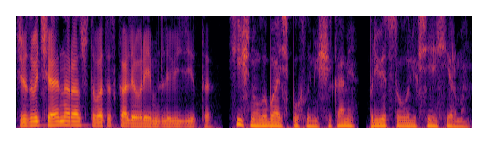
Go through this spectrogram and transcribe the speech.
чрезвычайно рад, что вы отыскали время для визита». Хищно улыбаясь пухлыми щеками, приветствовал Алексея Херман,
